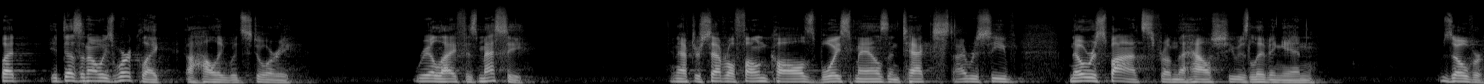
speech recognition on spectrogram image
But it doesn't always work like a Hollywood story. Real life is messy. And after several phone calls, voicemails, and texts, I received no response from the house she was living in. Was over.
